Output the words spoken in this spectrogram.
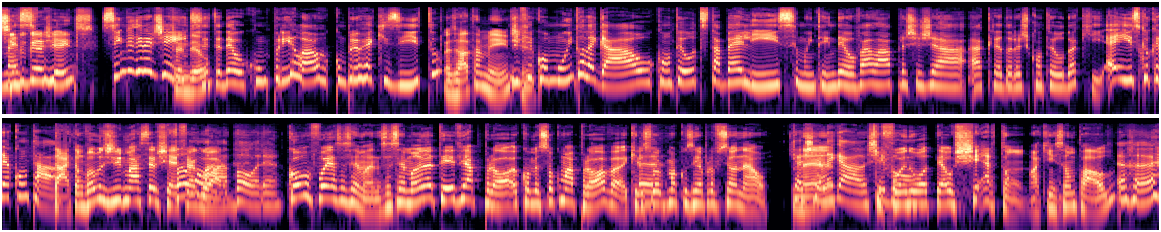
Cinco ingredientes. Cinco ingredientes, Entendeu? entendeu? Cumpri lá, cumpri o requisito. Exatamente. E ficou muito legal, o conteúdo está belíssimo, entendeu? Vai lá prestigiar a criadora de conteúdo aqui. É isso que eu queria contar. Tá, então vamos de Masterchef Vamos agora. lá, bora. Como foi essa semana? Essa semana teve a prova. Começou com uma prova que eles É. foram pra uma cozinha profissional. Que eu né? achei legal, achei Que foi bom. no Hotel Sheraton, aqui em São Paulo. Aham.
